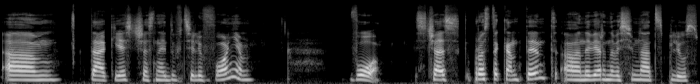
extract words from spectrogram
Так, я сейчас найду в телефоне. Во, сейчас просто контент, а, наверное, 18+.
